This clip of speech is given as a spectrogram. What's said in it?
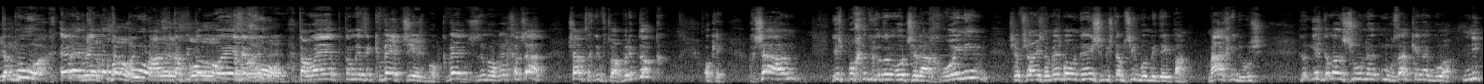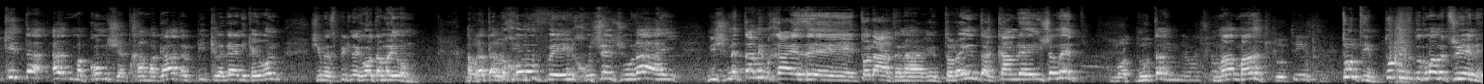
תפוח. אה, אלא אם כן בתפוח אתה פתאום רואה איזה חור. אתה רואה פתאום איזה קווץ' שיש בו, קווץ' זה מעורר חשד, עכשיו צריך לפתוח ולבדוק. אוקיי, עכשיו, יש פה חידוש גדול מאוד של האחרונים, שאפשר להשתמש בו, נראה לי שמשתמשים בו מדי פעם. מה החידוש? יש דבר שהוא מוחזק כנגוע. ניקית עד מקום שידך מגעת על פי כללי הניקיון, שמספיק נראה אותם היום. אבל אתה בכל אופן חושש שאולי נשמטה ממך איזה תולעת, תולעים דרכם להישמט. כמו תותים למשל? מה, מה? תותים. תותים, תותים זו דוגמה מצוינת.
